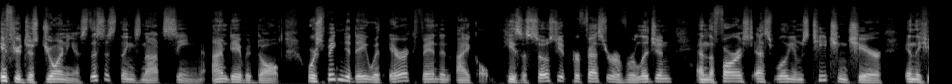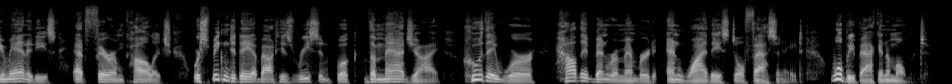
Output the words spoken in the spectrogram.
If you're just joining us, this is Things Not Seen. I'm David Dault. We're speaking today with Eric Vanden Eykel. He's Associate Professor of Religion and the Forrest S. Williams Teaching Chair in the Humanities at Ferrum College. We're speaking today about his recent book, The Magi Who They Were, How They've Been Remembered, and Why They Still Fascinate. We'll be back in a moment.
